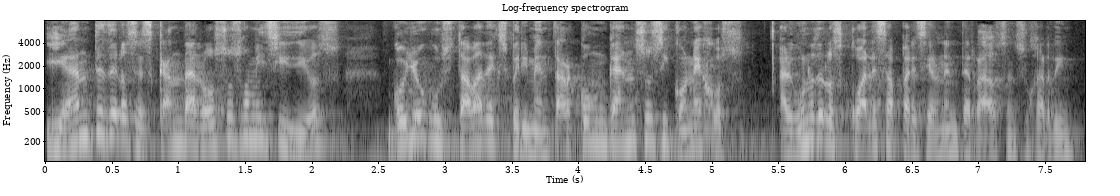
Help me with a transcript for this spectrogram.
y antes de los escandalosos homicidios, Goyo gustaba de experimentar con gansos y conejos, algunos de los cuales aparecieron enterrados en su jardín.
